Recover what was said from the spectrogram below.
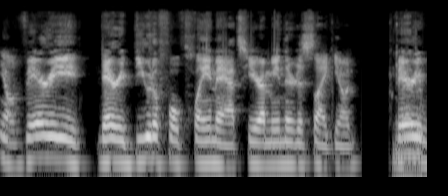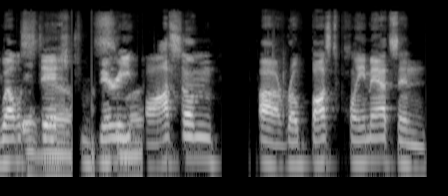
you know, very, very beautiful playmats here. I mean, they're just like, you know, very Yeah, well yeah, stitched, very smart. awesome, uh, robust playmats. And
